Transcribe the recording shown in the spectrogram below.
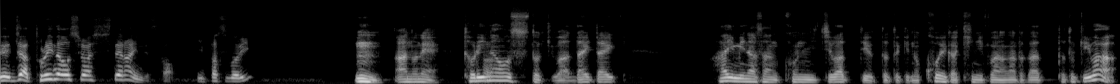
ん、え、じゃあ、取り直しはしてないんですか？一発撮り？うん、あのね、撮り直すときは、だいたい、はい、皆さん、こんにちはって言った時の声が気に食わなかったときは、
